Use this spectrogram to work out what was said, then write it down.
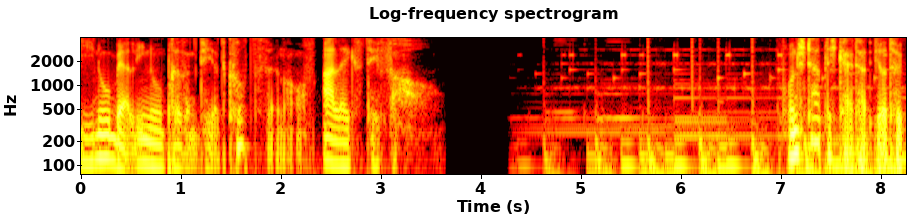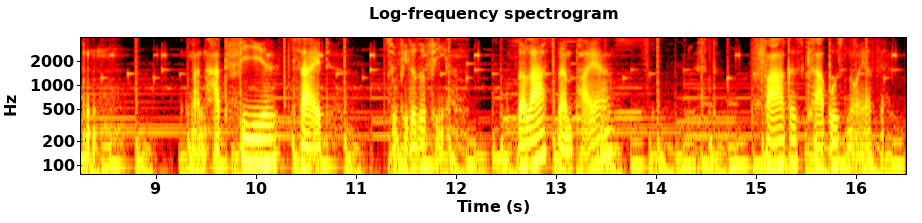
Kino Berlino präsentiert Kurzfilme auf Alex TV. Unsterblichkeit hat ihre Tücken. Man hat viel Zeit zu philosophieren. The Last Vampire ist Fares Capus neuer Film.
